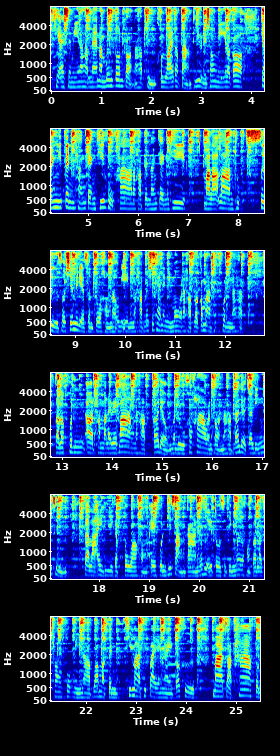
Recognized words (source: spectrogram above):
MKI SME นะครับแนะนำเบื้องต้นก่อนนะครับ ถึงคนร้ายต่างๆ ที่อยู่ในช่องนี้ แล้วก็แก๊งนี้เป็นทั้งแก๊งที่ขู่ฆ่านะคะเป็นทั้งแก๊งที่มาละลานทุกสื่อโซเชียลมีเดียส่วนตัวของนาโอมิเอ็นนะครับไม่ใช่แค่ในนิโมนะครับแล้วก็มาทุกคนนะครับ แต่ละคนเอ่อทำอะไรไปบ้างนะครับ ก็เดี๋ยวมาดูคร่าวๆกันก่อนนะครับ แล้วเดี๋ยวจะลิงก์ถึงแต่ละ ID กับตัวของไอคนที่สั่งการ ก็คือไอตัวสตรีมเมอร์ของแต่ละช่องพวกนี้นะครับ ว่ามาเป็นที่มาที่ไปยังไงก็คือมาจาก 5 คน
